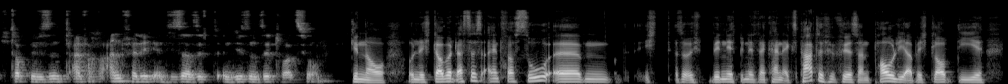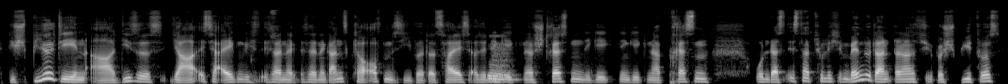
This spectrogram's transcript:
ich glaube, wir sind einfach anfällig in dieser, in diesen Situationen. Genau. Und ich glaube, das ist einfach so, ähm, ich, also ich bin jetzt, bin jetzt ja kein Experte für, für St. Pauli, aber ich glaube, die, die Spiel-DNA dieses Jahr ist ja eigentlich, ist eine, ist eine ganz klar Offensive. Das heißt, also die mhm. Gegner stressen, die Gegner, den Gegner pressen. Und das ist natürlich, wenn du dann, dann natürlich überspielt wirst,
